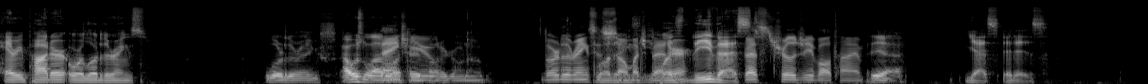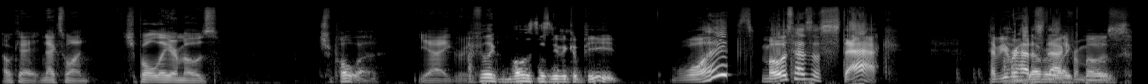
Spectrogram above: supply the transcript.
Harry Potter or Lord of the Rings? Lord of the Rings. I wasn't allowed Thank to watch you. Harry Potter growing up. Lord of the Rings is Lord of the so Rings much was better. the best. Best trilogy of all time. Yeah. Yes, it is. Okay, next one. Chipotle or Moe's? Chipotle. Yeah, I agree. I feel like Moe's doesn't even compete. What? Moe's has a stack. Have you ever I've had a stack liked from Moe's?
